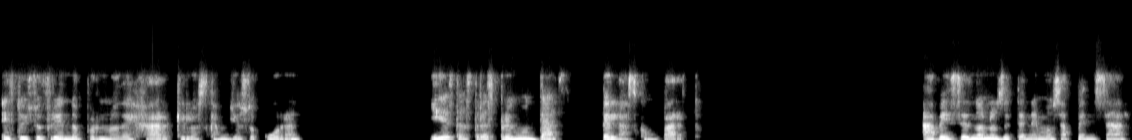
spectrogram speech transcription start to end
¿Estoy sufriendo por no dejar que los cambios ocurran? Y estas tres preguntas te las comparto. A veces no nos detenemos a pensar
